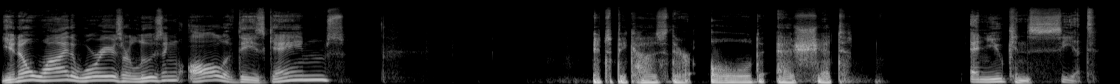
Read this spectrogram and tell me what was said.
You know why the Warriors are losing all of these games? It's because they're old as shit. And you can see it.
